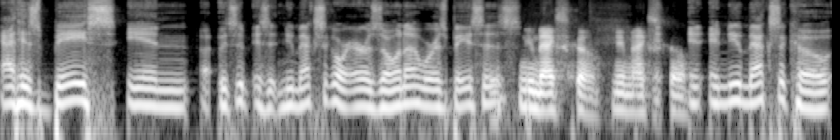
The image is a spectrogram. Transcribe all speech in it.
at his base in uh, is it is it New Mexico or Arizona where his base is? New Mexico, New Mexico. In, in, New Mexico,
